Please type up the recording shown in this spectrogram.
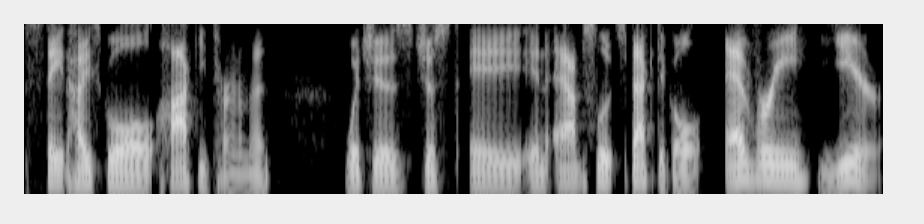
state high school hockey tournament, which is just a an absolute spectacle every year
